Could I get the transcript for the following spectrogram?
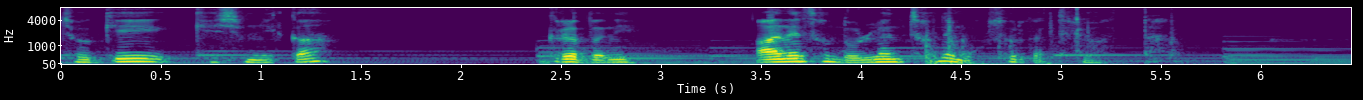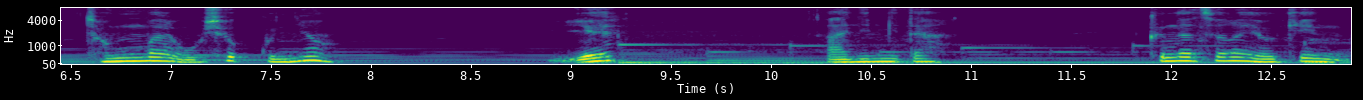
저기 계십니까? 그러더니 안에서 놀란 천의 목소리가 들려왔다. 정말 오셨군요. 예? 아닙니다. 그나저나 여긴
